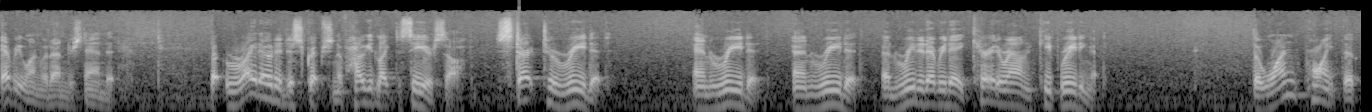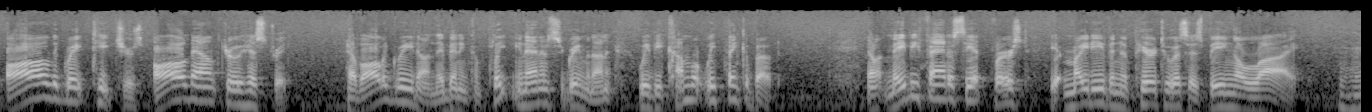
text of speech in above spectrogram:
everyone would understand it. But write out a description of how you'd like to see yourself. Start to read it, and read it, and read it, and read it every day. Carry it around and keep reading it. The one point that all the great teachers, all down through history, have all agreed on, they've been in complete unanimous agreement on it, we become what we think about. Now, it may be fantasy at first, it might even appear to us as being a lie. Mm-hmm.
